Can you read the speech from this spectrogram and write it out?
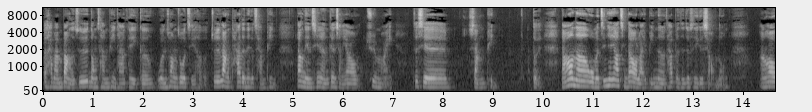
呃，还蛮棒的，就是农产品它可以跟文创做结合，就是让它的那个产品让年轻人更想要去买这些商品。对，然后呢，我们今天要请到的来宾呢，他本身就是一个小农，然后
